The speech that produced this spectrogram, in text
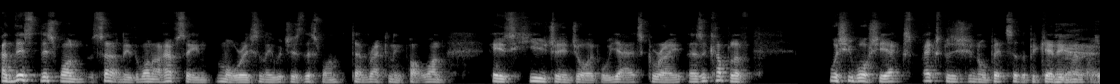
And this this one, certainly the one I have seen more recently, which is this one, Dead Reckoning Part One, is hugely enjoyable. Yeah, it's great. There's a couple of wishy-washy ex- expositional bits at the beginning yeah.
